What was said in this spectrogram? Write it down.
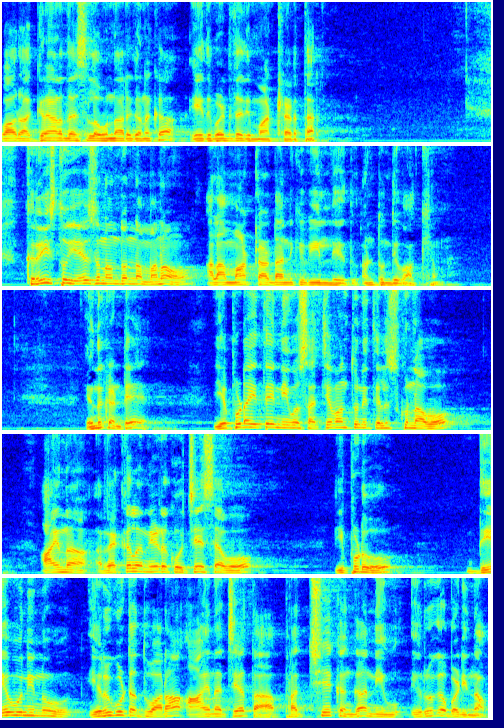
వారు అజ్ఞాన దశలో ఉన్నారు గనక ఏది పడితే అది మాట్లాడతారు. క్రీస్తు యేసునందున్న మనం అలా మాట్లాడడానికి వీల్లేదు అంటుంది వాక్యం. ఎందుకంటే ఎప్పుడైతే నీవు సత్యవంతుని తెలుసుకున్నావో ఆయన రెక్కల నీడకు వచ్చేసావో ఇప్పుడు దేవుని నువ్వు ఎరుగుట ద్వారా ఆయన చేత ప్రత్యేకంగా నీవు ఎరుగబడినావు.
